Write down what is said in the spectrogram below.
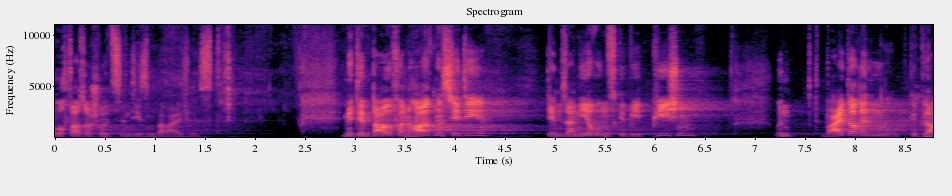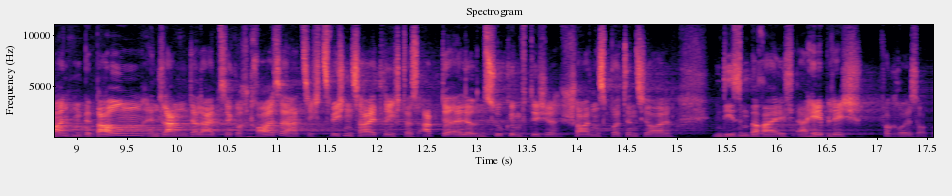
Hochwasserschutz in diesem Bereich ist. Mit dem Bau von Hafen City, dem Sanierungsgebiet Pieschen und weiteren geplanten Bebauungen entlang der Leipziger Straße hat sich zwischenzeitlich das aktuelle und zukünftige Schadenspotenzial in diesem Bereich erheblich vergrößert.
